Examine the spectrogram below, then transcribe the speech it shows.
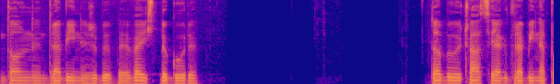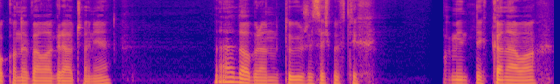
dolny drabiny, żeby we- wejść do góry. To były czasy, jak drabina pokonywała gracza, nie? No dobra, no tu już jesteśmy w tych pamiętnych kanałach.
